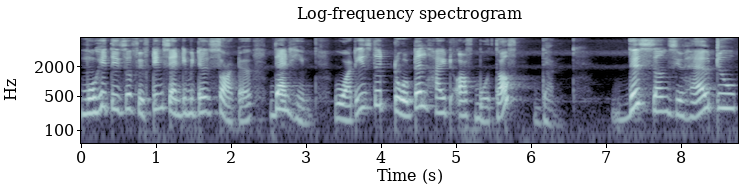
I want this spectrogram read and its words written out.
Mohit is a 15 centimeter shorter than him. What is the total height of both of them? This sums you have to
